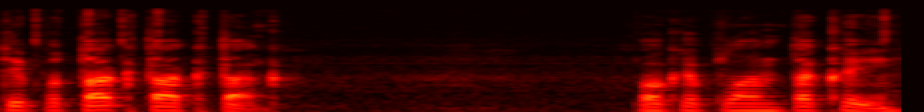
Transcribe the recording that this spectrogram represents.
Типу, так, так, так. Поки план такий.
